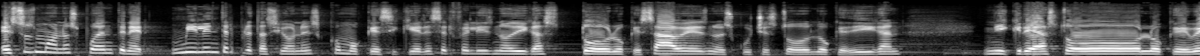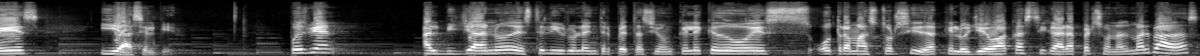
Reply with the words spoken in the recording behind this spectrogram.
Estos monos pueden tener mil interpretaciones como que si quieres ser feliz no digas todo lo que sabes, no escuches todo lo que digan, ni creas todo lo que ves y haz el bien. Pues bien, al villano de este libro la interpretación que le quedó es otra más torcida que lo lleva a castigar a personas malvadas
